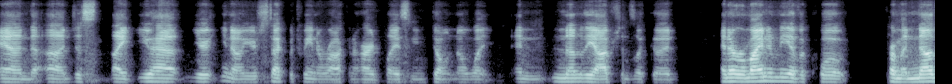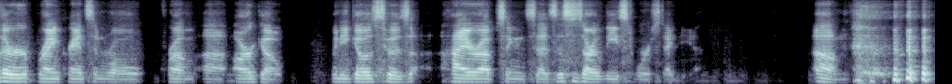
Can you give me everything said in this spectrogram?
and uh, just like you have you're you know you're stuck between a rock and a hard place, and you don't know what, and none of the options look good, and it reminded me of a quote from another Bryan Cranston role from uh, Argo when he goes to his higher ups and says, "This is our least worst idea." Um,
